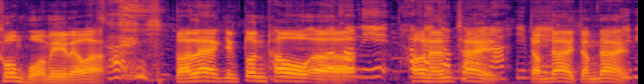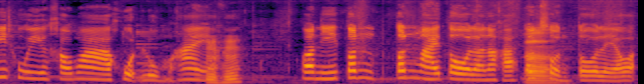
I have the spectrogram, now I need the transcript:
ท่วมหัวเมย์แล้วอะ ใช่ตอนแรกยังต้นเท่าเอ่ต้นอเท่านี้ถ้าเท่านั้นใครใช่นะที่เมย์จำได้จำได้ที่พี่ทุยเขามาขุดหลุมให้อือะอฮึ ตอนนี้ต้นต้นไม้โตแล้วนะคะ ต้นเออ สนโตแล้วอะ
